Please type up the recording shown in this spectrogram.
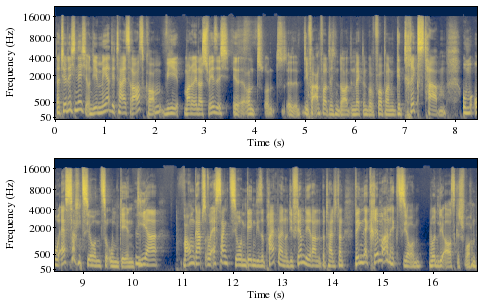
Natürlich nicht. Und je mehr Details rauskommen, wie Manuela Schwesig äh, und, und äh, die Verantwortlichen dort in Mecklenburg-Vorpommern getrickst haben, um US-Sanktionen zu umgehen, mhm. die ja Warum gab es US-Sanktionen gegen diese Pipeline und die Firmen, die daran beteiligt waren? Wegen der Krim-Annexion wurden die ausgesprochen.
